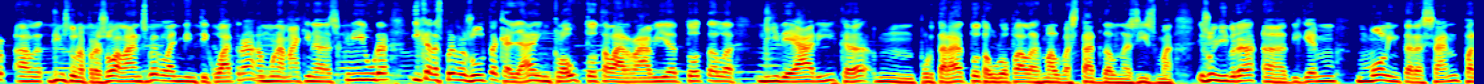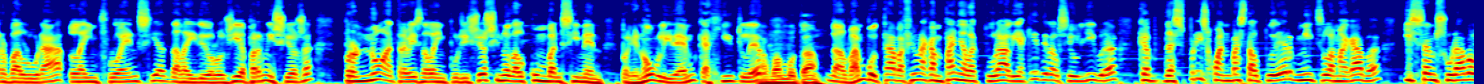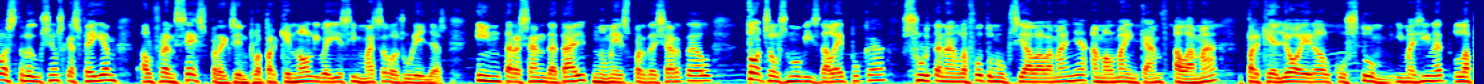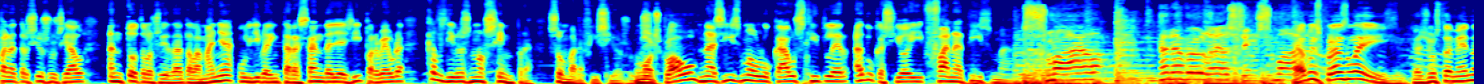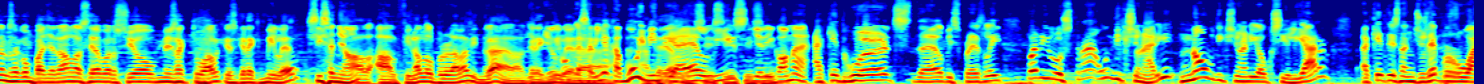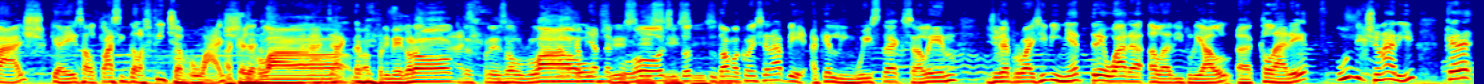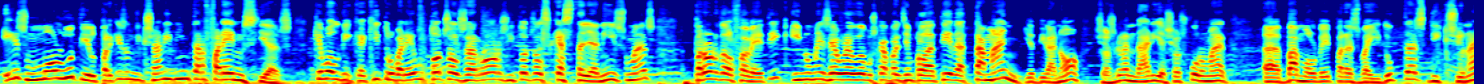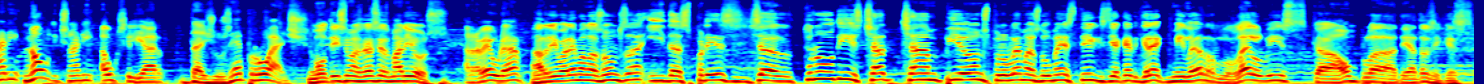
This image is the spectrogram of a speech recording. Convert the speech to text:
dins d'una presó a Landsberg l'any 24 amb una màquina d'escriure i que després resulta que allà inclou tota la ràbia, tot l'ideari que mm, portarà tota Europa a la malvestat del nazisme. És un llibre, eh, diguem, molt interessant per valorar la influència de la ideologia perniciosa, però no a través de la imposició, sinó del convenciment. Perquè no oblidem que Hitler El van votar. el van votar, va fer una campanya electoral i aquest era el seu llibre que després, quan va estar al poder, mig l'amagava i censurava les traduccions que es feien al francès, per exemple, perquè no li veiessin massa les orelles. Interessant detall, només per deixar-te'l, tots els nuvis de l'època surten en la foto nupcial alemanya amb el Mein Kampf a la mà perquè allò era el costum. Imagina't la penetració social en tota la societat alemanya, un llibre interessant de llegir per veure que els llibres no sempre són beneficiosos. Mots clau, Nazisme, holocaust, Hitler, educació i fanatisme. smile. Elvis Presley, que justament ens acompanyarà en la seva versió més actual, que és Greg Miller. Sí, senyor. Al, al final del programa vindrà el Greg jo Miller. com que sabia que avui vindria. Elvis, Sí, sí, sí, jo sí. dic, home, aquest Words d'Elvis Presley, per il·lustrar un diccionari, nou diccionari auxiliar, aquest és d'en Josep Ruaix, que és el clàssic de les fitxes Ruaix. Aquell de- blanc, Exactament. el primer groc, després el blau... Anava canviant de sí, colors sí, sí, i tot, sí, sí. tothom el coneixerà. Bé, aquest lingüista excel·lent, Josep Ruaix i Vinyet, treu ara a l'editorial eh, Claret un diccionari que és molt útil perquè és un diccionari d'interferències. Què vol dir? Que aquí trobareu tots els errors i tots els castellanismes per ordre alfabètic i només haureu de buscar, per exemple, la T de tamany i et dirà, no, això és grandària, això és format. Eh, va molt bé per esvair dubtes. Diccionari, nou diccionari auxiliar de Josep Ruaix. Moltíssimes gràcies, Màrius. A reveure. Arribarem a les 11 i després Gertrudis, Chat Champions, problemes domèstics i aquest Greg Miller, l'Elvis, que omple teatres i que és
